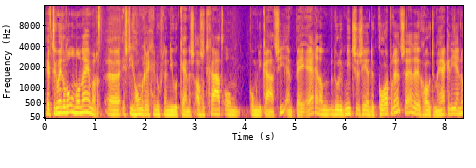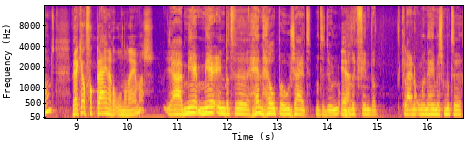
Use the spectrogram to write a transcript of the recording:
Heeft de gemiddelde ondernemer, eh, is die hongerig genoeg naar nieuwe kennis als het gaat om communicatie en PR? En dan bedoel ik niet zozeer de corporates, hè, de grote merken die je noemt. Werk je ook voor kleinere ondernemers? Ja, meer, meer in dat we hen helpen hoe zij het moeten doen. Ja. Omdat ik vind dat kleine ondernemers moeten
